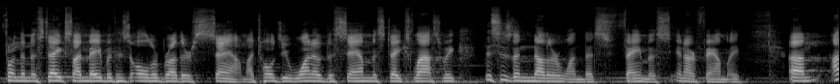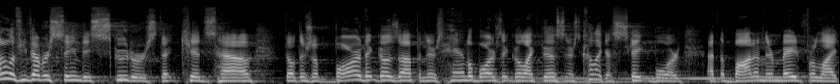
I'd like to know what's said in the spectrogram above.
from the mistakes I made with his older brother, Sam. I told you one of the Sam mistakes last week. This is another one that's famous in our family. Um, I don't know if you've ever seen these scooters that kids have. There's a bar that goes up and there's handlebars that go like this, and there's kind of like a skateboard at the bottom. They're made for like,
